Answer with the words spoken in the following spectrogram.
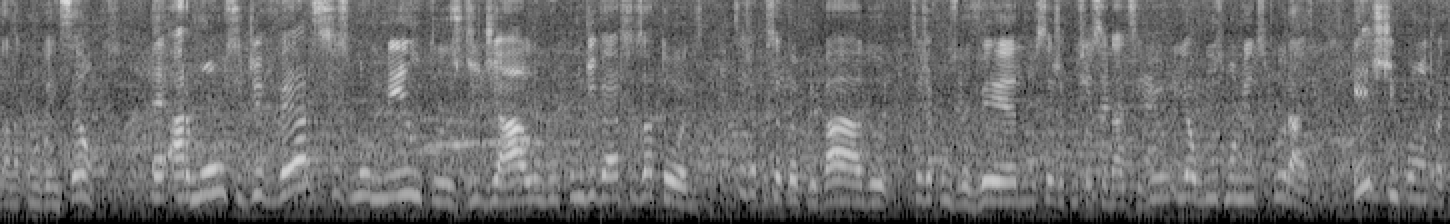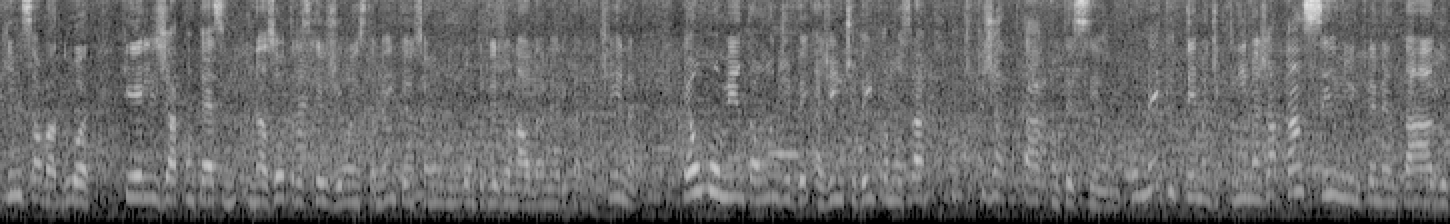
lá na convenção, é, armou-se diversos momentos de diálogo com diversos atores, seja com o setor privado, seja com os governos, seja com a sociedade civil e alguns momentos plurais. Este encontro aqui em Salvador, que ele já acontece nas outras regiões também, então esse é um encontro regional da América Latina, é um momento onde a gente vem para mostrar o que, que já está acontecendo, como é que o tema de clima já está sendo implementado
